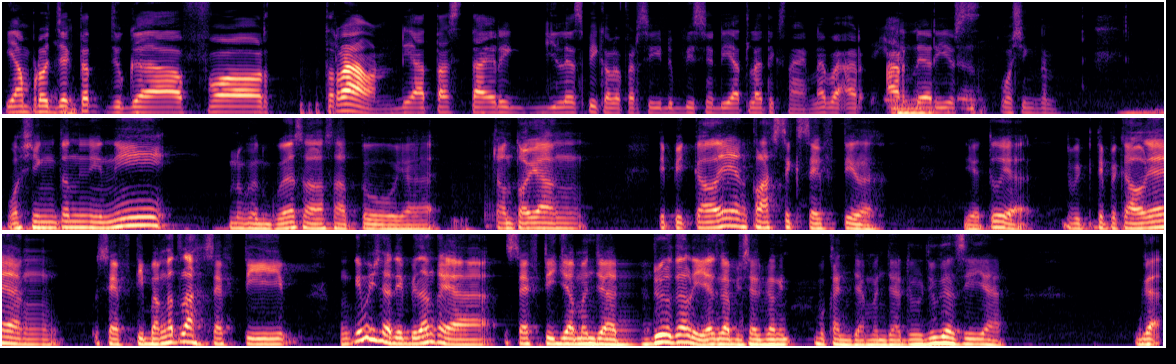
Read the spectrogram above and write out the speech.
Yang projected juga fourth round di atas Tyree Gillespie kalau versi The Beast-nya di Athletics. Nah, kenapa Ar- Iya, Ardarius Washington? Washington ini menurut gue salah satu ya contoh yang tipikalnya yang klasik safety lah. Dia tuh ya tipik- tipikalnya yang safety banget lah, safety mungkin bisa dibilang kayak safety zaman jadul kali ya, nggak bisa bilang bukan zaman jadul juga sih ya. Nggak,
